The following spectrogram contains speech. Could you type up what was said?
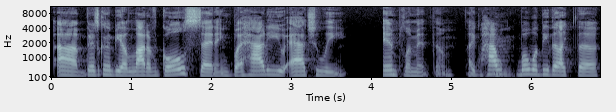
um, there's going to be a lot of goal setting, but how do you actually implement them? Like how Hmm. what would be the like the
